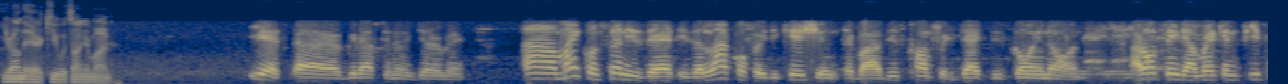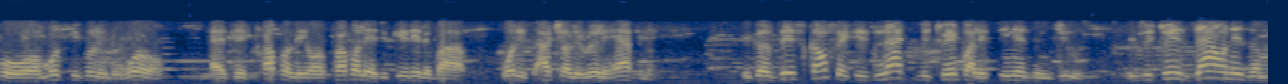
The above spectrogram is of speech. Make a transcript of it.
you're on the air, Q. What's on your mind? Yes. Uh, good afternoon, gentlemen. Uh, my concern is that is a lack of education about this conflict that is going on. I don't think the American people or most people in the world has been properly or properly educated about what is actually really happening. Because this conflict is not between Palestinians and Jews. It's between Zionism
